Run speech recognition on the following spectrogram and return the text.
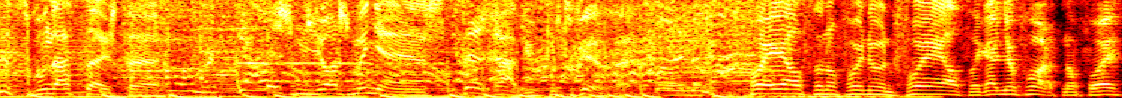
de segunda à sexta, as melhores manhãs da Rádio Portuguesa. Foi a Elsa, não foi Nuno. Foi a Elsa. Ganhou forte, não foi?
